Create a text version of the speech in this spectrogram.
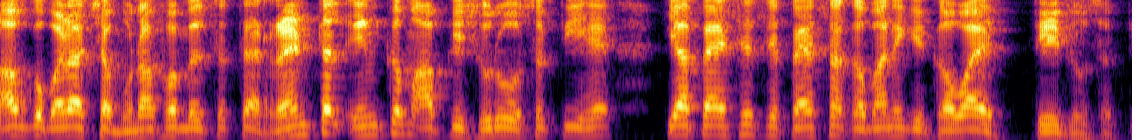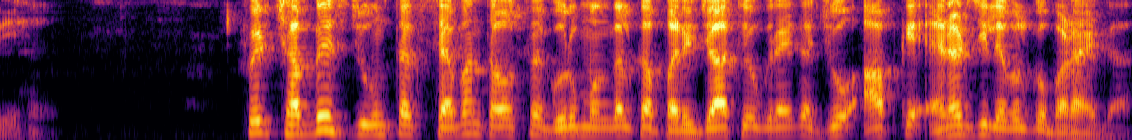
आपको बड़ा अच्छा मुनाफा मिल सकता है। रेंटल इनकम आपकी शुरू हो सकती है, या पैसे से पैसा कमाने की कवायद तेज हो सकती है। फिर 26 जून तक सेवंथ हाउस में गुरु मंगल का परिजात योग रहेगा, जो आपके एनर्जी लेवल को बढ़ाएगा।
